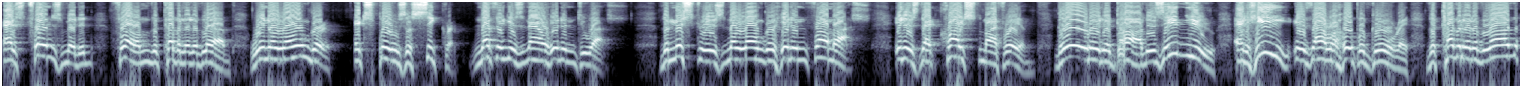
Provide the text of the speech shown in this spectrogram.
as transmitted from the covenant of love. We no longer expose a secret. Nothing is now hidden to us. The mystery is no longer hidden from us. It is that Christ, my friend, glory to God, is in you, and He is our hope of glory. The covenant of love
